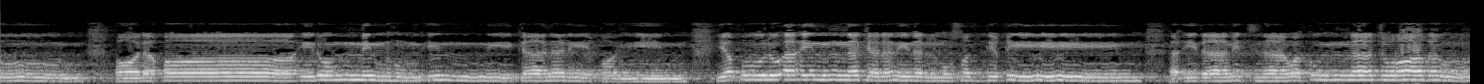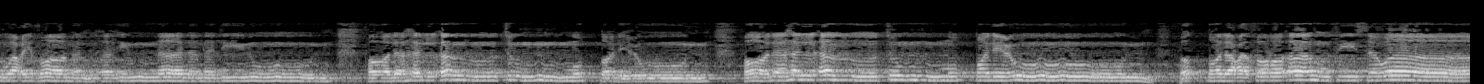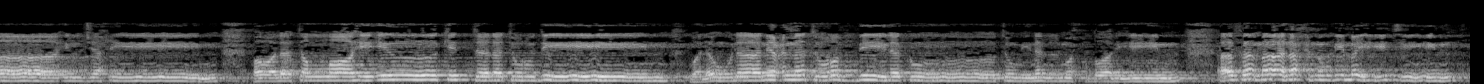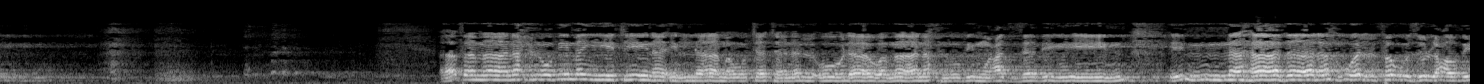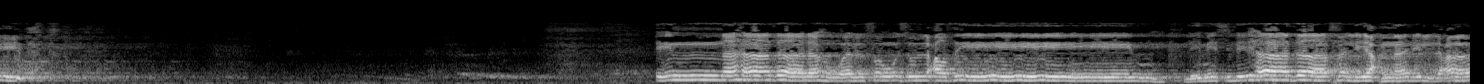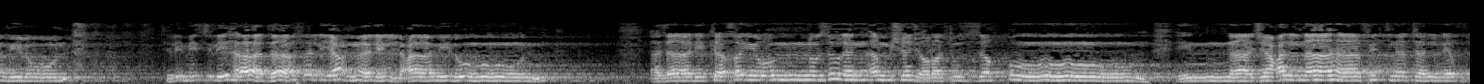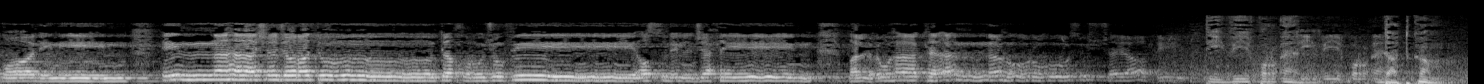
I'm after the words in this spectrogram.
قال قائل منهم إني كان لي قرين. يقول أئنك لمن المصدقين. أئذا متنا وكنا ترابا وعظاما أئنا لمدينون قال هل أنتم مطلعون قال هل أنتم مطلعون فاطلع فرآه في سواء الجحيم قال تالله إن كدت لتردين ولولا نعمة ربي لكنت من المحضرين أفما نحن بميتين؟ أفما نحن بميتين إلا موتتنا الأولى وما نحن بمعذبين؟ إن هذا لهو الفوز العظيم. إن هذا لهو الفوز العظيم. لمثل هذا فليعمل العاملون. لمثل هذا فليعمل العاملون. أذلك خير نزلا أم شجرة الزقوم؟ إنا جعلناها فتنة للظالمين. إنها شجرة تخرج في أصل الجحيم. طلعها كأنه رؤوس الشياطين. TV قرآن dot com.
